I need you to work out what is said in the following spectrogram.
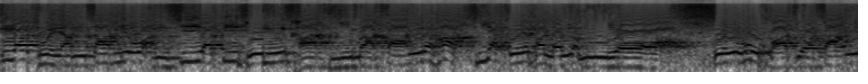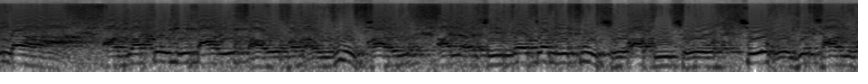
我啊做人担忧，还是啊比天嘛担了哈，只啊怕人哟，最后怕就担啦。啊，我做你担走，我保护跑，啊，那结果做你付出啊付出，最后一场外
